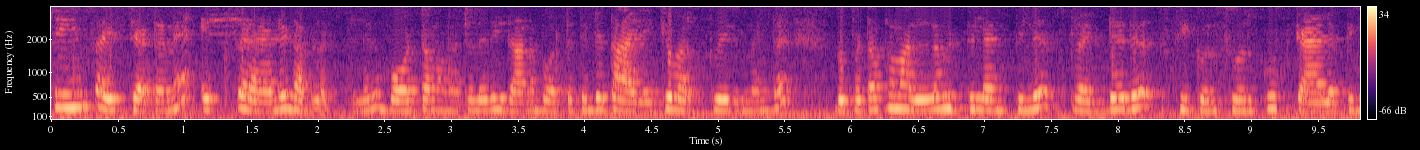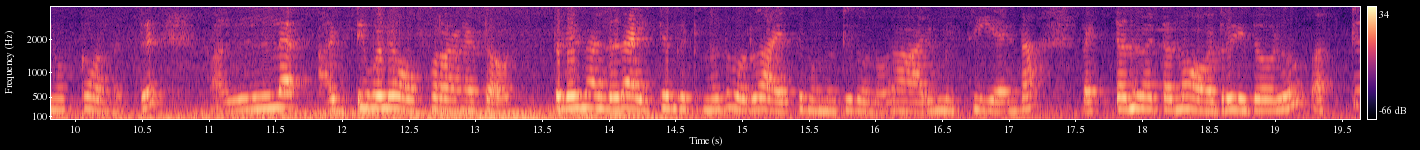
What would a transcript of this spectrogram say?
സെയിം സൈസ് ചേട്ടൻ എക്സ് ആൻഡ് ഡബിൾ എക്സിൽ ബോട്ടം വന്നിട്ടുള്ളത് ഇതാണ്. ബോട്ടത്തിന്റെ താഴേക്ക് വർക്ക് വരുന്നുണ്ട്. ദുപ്പട്ടൊക്കെ നല്ല വിടുത്ത് ലെങ്ത്തിൽ സ്പ്രെഡഡ് സീക്വൻസ് വർക്കും സ്കാലപ്പിംഗ് ഒക്കെ വന്നിട്ട് നല്ല അടിപൊളി ഓഫറാണ് കേട്ടോ. ഇത്രയും നല്ലൊരു ഐറ്റം കിട്ടുന്നത് വെറും ആയിരത്തി മുന്നൂറ്റി തൊണ്ണൂറ്. ആരും മിസ് ചെയ്യേണ്ട. പെട്ടെന്ന് പെട്ടെന്ന് ഓർഡർ ചെയ്തോളൂ. ഫസ്റ്റ്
